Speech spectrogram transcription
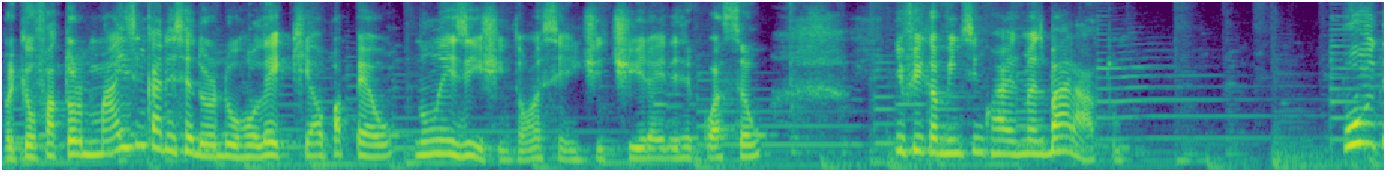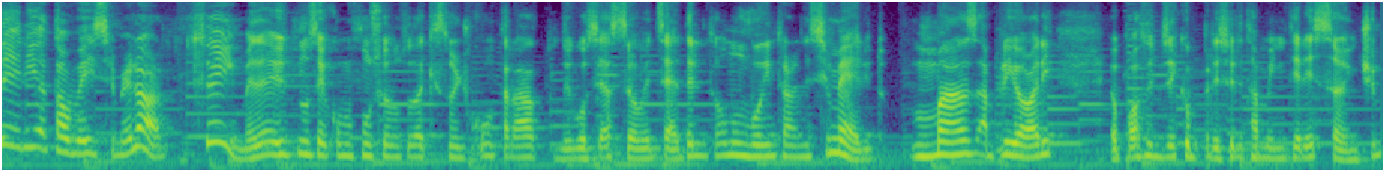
Porque o fator mais encarecedor do rolê, que é o papel, não existe. Então, assim, a gente tira ele da equação e fica 25 reais mais barato. Poderia talvez ser melhor? Sim, mas eu não sei como funciona toda a questão de contrato, negociação, etc. Então não vou entrar nesse mérito. Mas, a priori, eu posso dizer que o preço ele tá bem interessante.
